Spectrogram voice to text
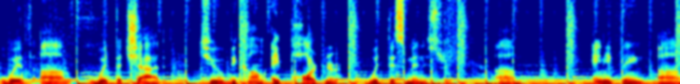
with um, with the chat to become a partner with this ministry. Um, anything um,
